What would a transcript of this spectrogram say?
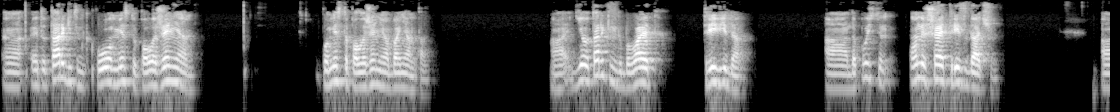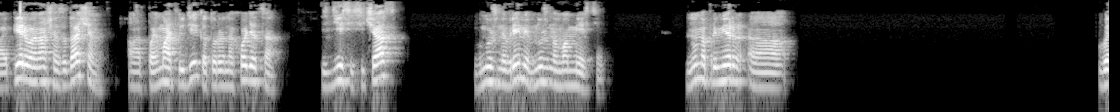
а, – это таргетинг по месту положения, по местоположению абонента. А, геотаргетинг бывает три вида. Допустим, он решает три задачи. Первая наша задача – поймать людей, которые находятся здесь и сейчас – в нужное время, в нужном вам месте. Ну, например, а, вы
